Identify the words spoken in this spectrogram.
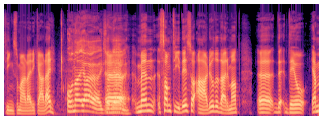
ting som er der, ikke er der. Oh, nei, ja, ja, ikke sant. Eh, men samtidig så er det jo det der med at eh, det, det jo, jeg,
